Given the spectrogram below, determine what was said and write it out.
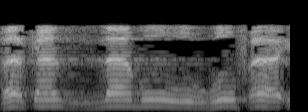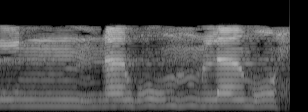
فَكَذَّبُوهُ فَإِنَّهُمْ لَمُحْضَرُونَ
